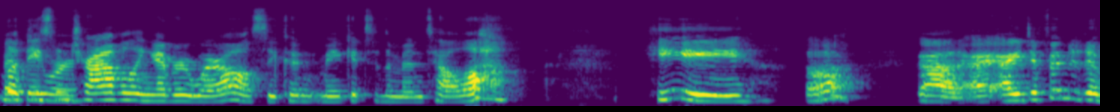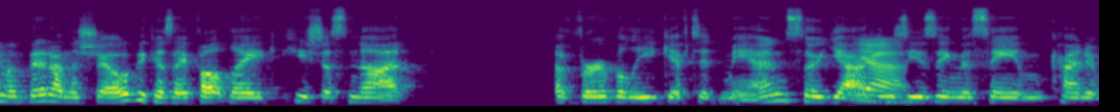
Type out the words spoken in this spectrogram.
But Look, they he's were been traveling everywhere else. He couldn't make it to the Men Tell All. he, oh God, I, I defended him a bit on the show because I felt like he's just not a verbally gifted man. So yeah, Yeah. he's using the same kind of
